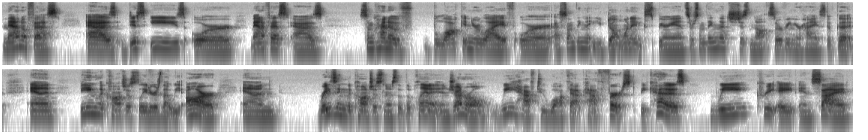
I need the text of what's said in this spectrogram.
manifest as dis-ease or manifest as some kind of block in your life or as something that you don't want to experience or something that's just not serving your highest of good. And being the conscious leaders that we are and raising the consciousness of the planet in general, we have to walk that path first because we create inside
